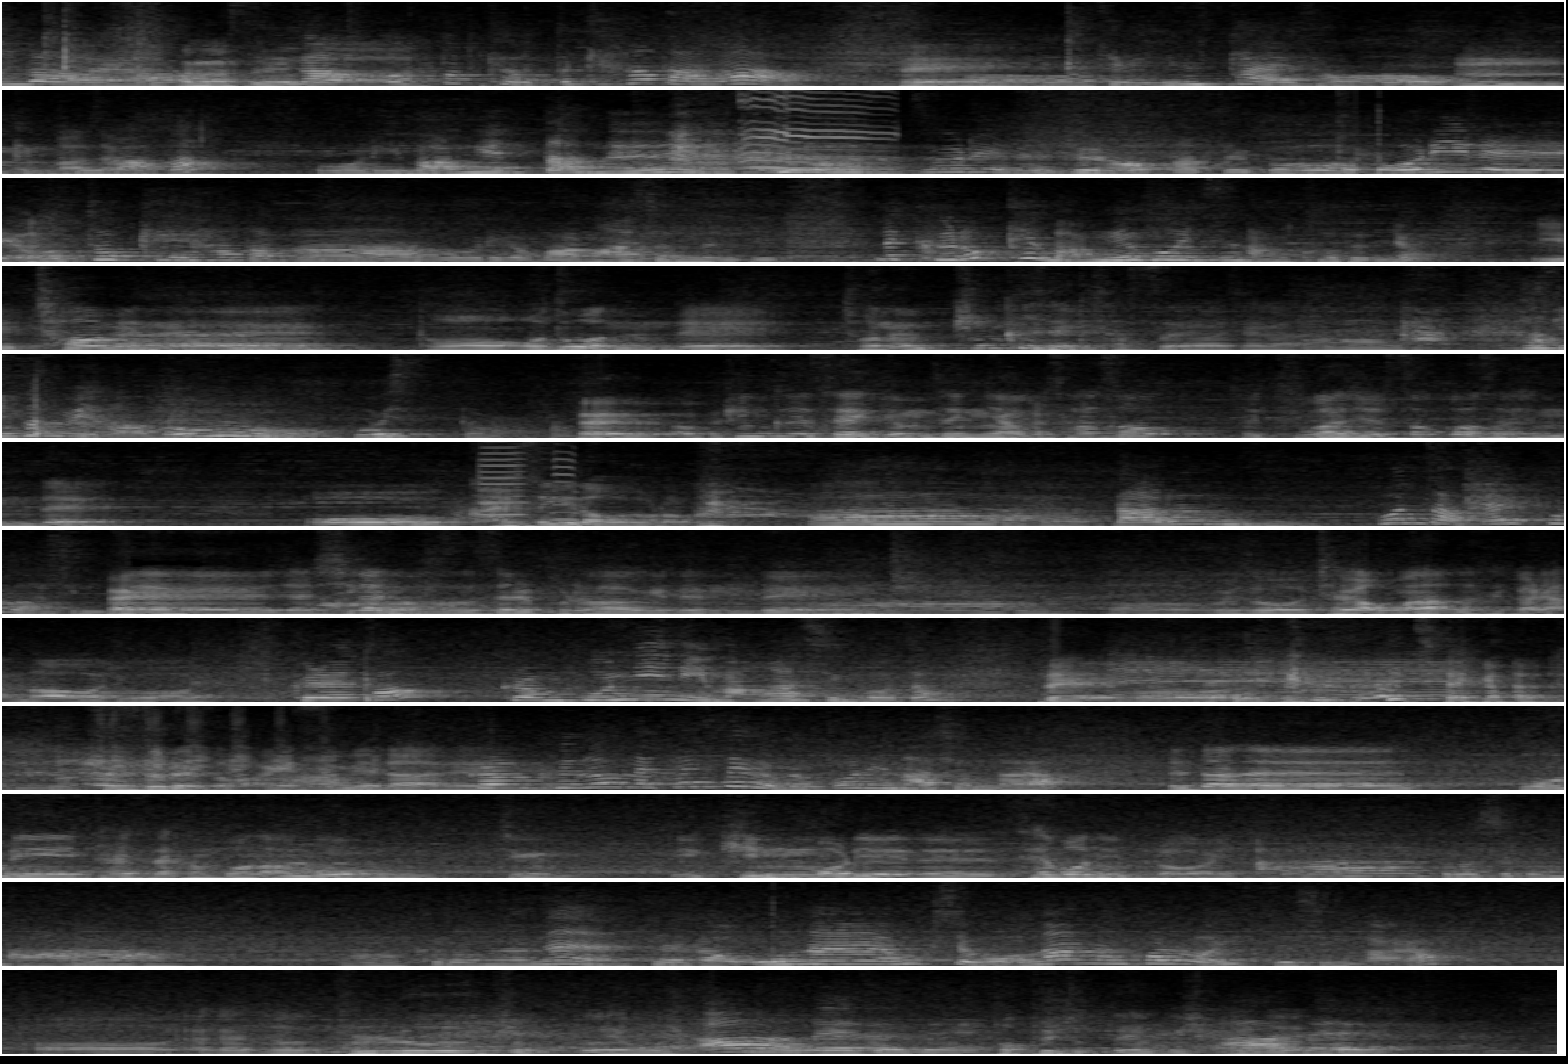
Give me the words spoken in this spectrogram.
반가워요. 반갑습니다. 제가 어떻게 어떻게 하다가 네. 어, 제가 인스타에서 음, 이렇게 맞아, 보다가 맞아. 머리 망했다는 그런 소리를 들어가지고 머리를 어떻게 하다가 머리가 망하셨는지 근데 그렇게 망해 보이진 않거든요. 이게 처음에는 네. 더 어두웠는데 저는 핑크색을 샀어요, 제가. 아, 봤습니다. 너무 멋있더라고요. 네, 어, 핑크색 염색약을 사서 두 가지를 섞어서 했는데 오, 갈색이 나오더라고요. 아 나름 혼자 셀프로 하신 거예요? 네, 제가 시간이 아. 없어서 셀프를 하게 됐는데 아, 어, 그래서 제가 원하던 색깔이 안 나와가지고 그래서 그럼 본인이 망하신 거죠? 네, 뭐 제가 스스로 해서 망했습니다. 아, 네. 네. 그럼 그 전에 탈색을 몇 번이나 하셨나요? 일단은 뿌리 탈색 한 번 하고 음, 음. 지금 이 긴 머리에는 세 번이 들어가 있어요. 아 그러시구나. 네. 아 그러면은 제가 오늘 혹시 원하는 컬러 있으신가요? 어, 약간 저 블루 쪽도 해보고 싶고 아 네네네. 퍼플 쪽도 해보고 싶은데 아 네.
